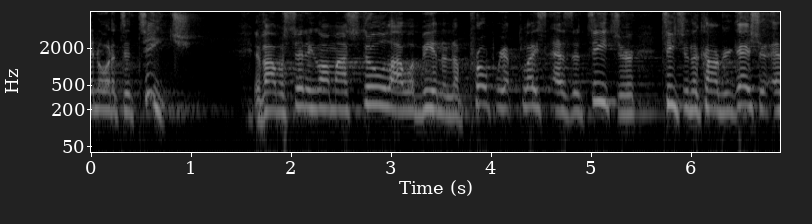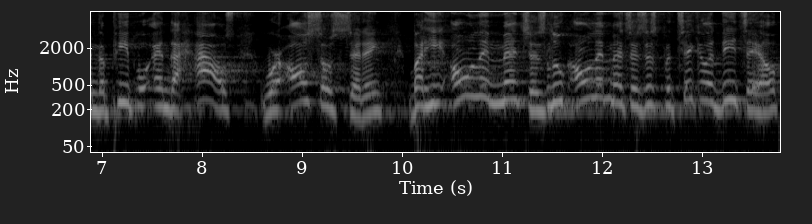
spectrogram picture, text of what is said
in order to teach. If I was sitting on my stool, I would be in an appropriate place as a teacher teaching the congregation, and the people in the house were also sitting. But he only mentions, Luke only mentions this particular detail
